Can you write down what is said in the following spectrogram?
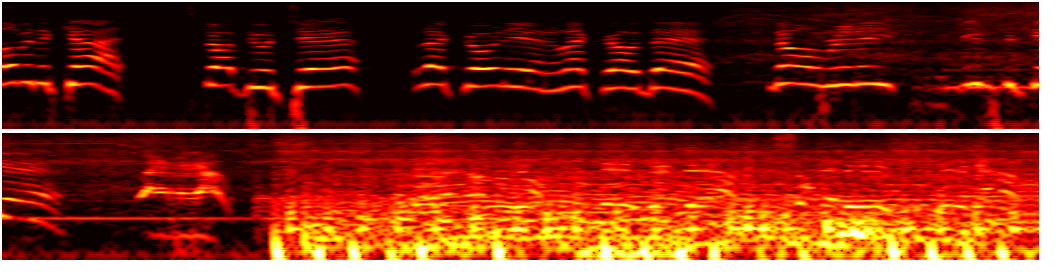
Fluffy the cat, strapped to a chair, electrode in, electrode there. No, really, gives to care. Let me out! Let me out! Get in here! Stop it, baby! Get together!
